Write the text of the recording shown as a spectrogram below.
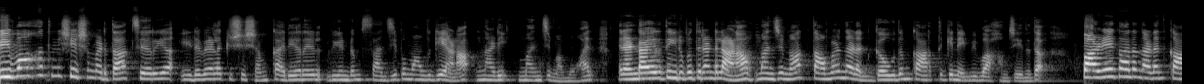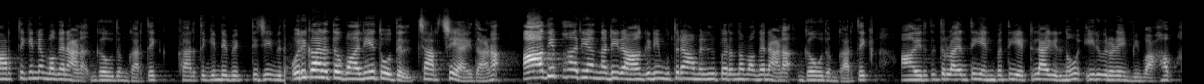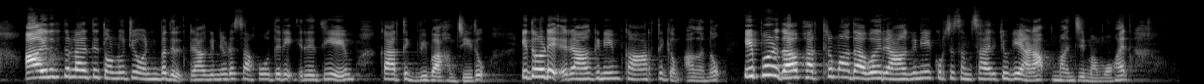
വിവാഹത്തിന് ശേഷം എടുത്ത ചെറിയ ഇടവേളയ്ക്ക് ശേഷം കരിയറിൽ വീണ്ടും സജീവമാവുകയാണ് നടി മഞ്ജിമ മോഹൻ. രണ്ടായിരത്തി ഇരുപത്തിരണ്ടിലാണ് മഞ്ജിമ തമിഴ് നടൻ ഗൗതം കാർത്തികിനെ വിവാഹം ചെയ്തത്. പഴയകാല നടൻ കാർത്തികിന്റെ മകനാണ് ഗൗതം കാർത്തിക്. കാർത്തികിന്റെ വ്യക്തിജീവിതം ഒരു കാലത്ത് വലിയ തോതിൽ ചർച്ചയായതാണ്. ആദ്യ ഭാര്യ നടി രാഗിണി മുത്തരാമനിൽ പിറന്ന മകനാണ് ഗൗതം കാർത്തിക്. ആയിരത്തി തൊള്ളായിരത്തി എൺപത്തി എട്ടിലായിരുന്നു ഇരുവരുടെയും വിവാഹം. ആയിരത്തി തൊള്ളായിരത്തി തൊണ്ണൂറ്റി ഒൻപതിൽ രാഗിണിയുടെ സഹോദരി രതിയെയും കാർത്തിക് വിവാഹം ചെയ്തു. ഇതോടെ രാഗിണിയും കാർത്തികും അകന്നു. ഇപ്പോഴത്തെ ഭർത്തൃമാതാവ് രാഗിണിയെക്കുറിച്ച് സംസാരിക്കുകയാണ് മഞ്ജിമ മോഹൻ.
